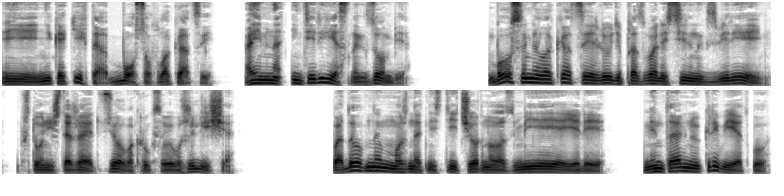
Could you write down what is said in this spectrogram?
и не каких-то боссов локаций, а именно интересных зомби. Боссами локации люди прозвали сильных зверей, что уничтожают все вокруг своего жилища. Подобным можно отнести черного змея или ментальную креветку.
